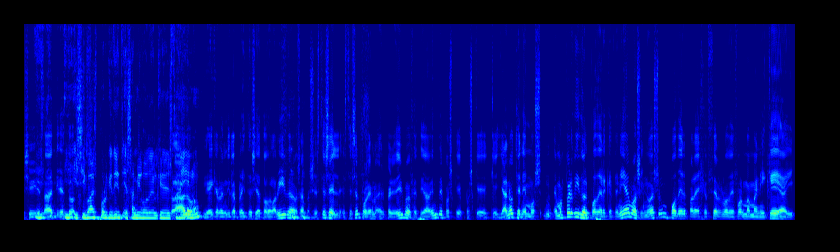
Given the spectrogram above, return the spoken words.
Sí, está en directo. Y, si vas porque es amigo del que está ahí, ¿no? Y hay que rendirle pleitesía toda la vida. O sea, pues este es el, este es el problema del periodismo, efectivamente, pues que, pues que, que ya no tenemos, hemos perdido el poder que teníamos y no es un poder para ejercerlo de forma maniquea y,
